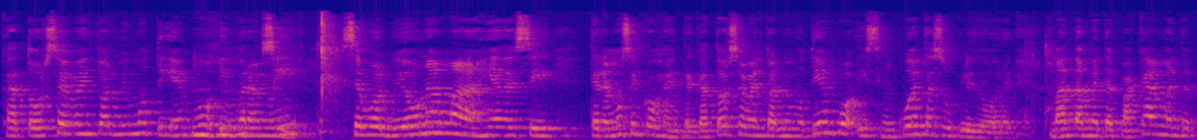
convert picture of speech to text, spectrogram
14 eventos al mismo tiempo y para mí se volvió una magia decir, tenemos cinco gente, 14 eventos al mismo tiempo y 50 suplidores. Mándame para acá, mándame,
